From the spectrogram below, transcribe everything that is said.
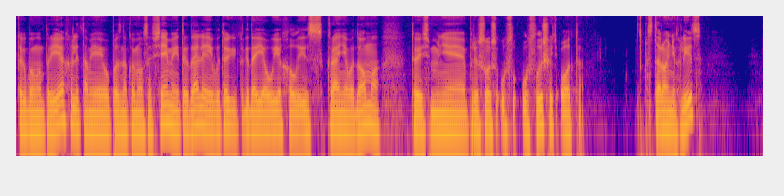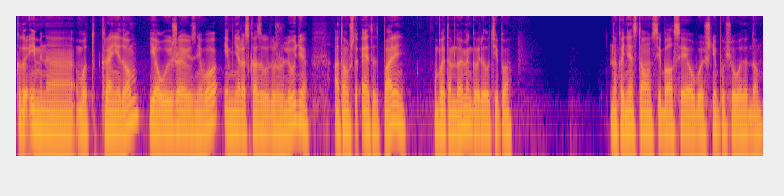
Как бы мы приехали, там я его познакомил со всеми и так далее. И в итоге, когда я уехал из крайнего дома, то есть мне пришлось усл- услышать от сторонних лиц, которые именно вот крайний дом, я уезжаю из него, и мне рассказывают уже люди о том, что этот парень в этом доме говорил, типа, наконец-то он съебался, я его больше не пущу в этот дом.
